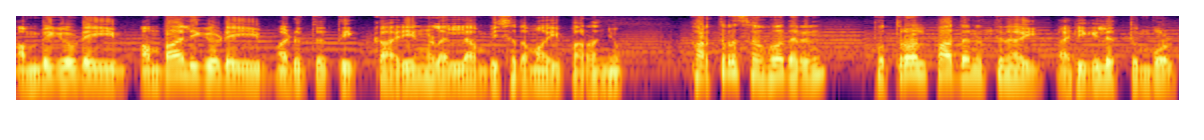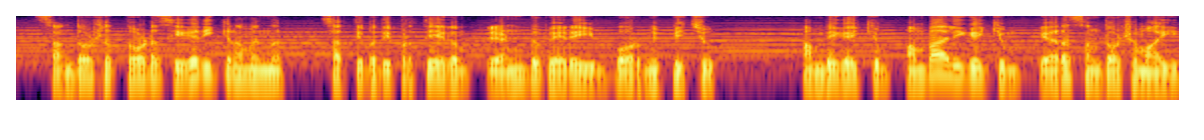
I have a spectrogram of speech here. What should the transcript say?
അംബികയുടെയും അംബാലികയുടെയും അടുത്തെത്തി കാര്യങ്ങളെല്ലാം വിശദമായി പറഞ്ഞു. ഭർത്തൃ സഹോദരൻ പുത്രോൽപാദനത്തിനായി അരികിലെത്തുമ്പോൾ സന്തോഷത്തോടെ സ്വീകരിക്കണമെന്ന് സത്യപതി പ്രത്യേകം രണ്ടുപേരെയും ഓർമ്മിപ്പിച്ചു. അംബികയ്ക്കും അംബാലികയ്ക്കും ഏറെ സന്തോഷമായി.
